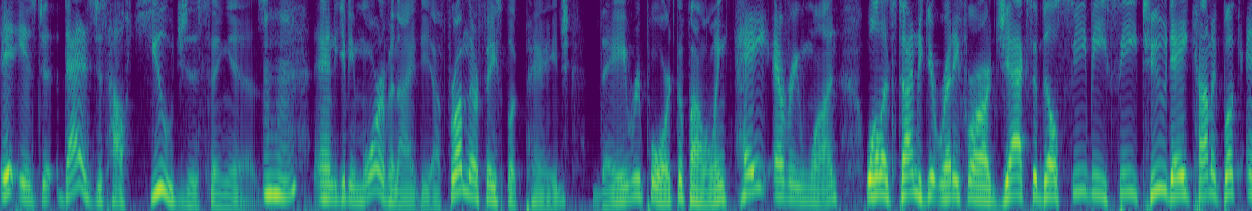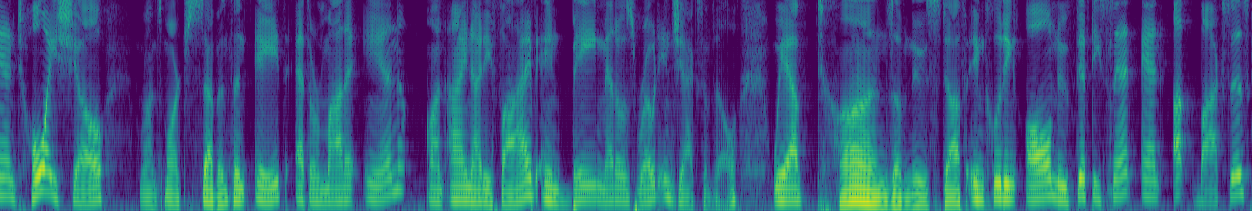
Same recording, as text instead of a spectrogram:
It is just that is just how huge this thing is. Mhm. And to give you more of an idea, from their Facebook page, they report the following Hey everyone, well, it's time to get ready for our Jacksonville CBC two day comic book and toy show. Runs March 7th and 8th at the Ramada Inn on I 95 and Bay Meadows Road in Jacksonville. We have tons of new stuff, including all new 50 cent and up boxes.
